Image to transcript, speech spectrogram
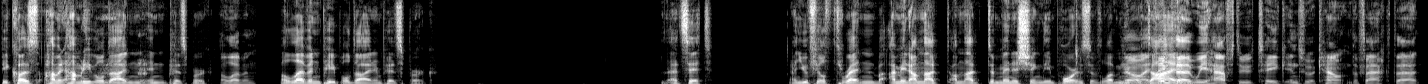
Because how many how many people died in, in Pittsburgh? Eleven. Eleven people died in Pittsburgh. That's it. And you feel threatened by I mean, I'm not I'm not diminishing the importance of eleven No, people I think that we have to take into account the fact that,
